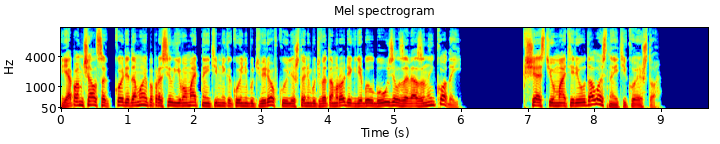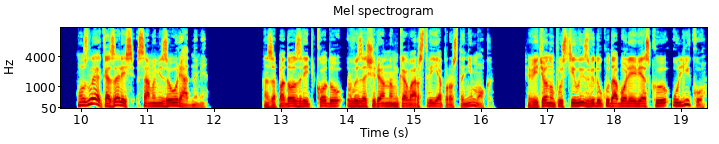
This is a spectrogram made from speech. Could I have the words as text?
Я помчался к Коде домой и попросил его мать найти мне какую-нибудь веревку или что-нибудь в этом роде, где был бы узел, завязанный Кодой. К счастью, матери удалось найти кое-что. Узлы оказались самыми заурядными. Заподозрить Коду в изощренном коварстве я просто не мог. Ведь он упустил из виду куда более вескую улику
